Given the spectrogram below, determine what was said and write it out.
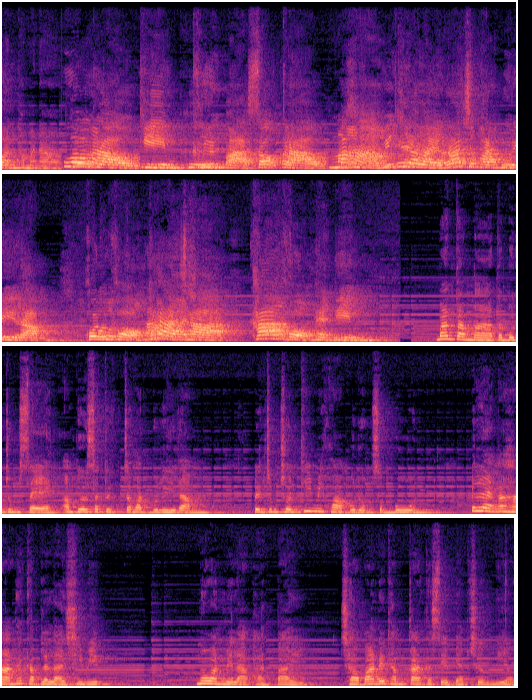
วรรณธรรมนา พวกเราทีมคืนป่าซอกกราว มหาวิทยาลัยราชภัฏบุรีรัมย์คนของพระราชา ข้าของแผ่นดิน บ้านตามมาตำบลจุมแสงอำเภอสตึกจังหวัดบุรีรัมย์เป็นชุมชนที่มีความอุดมสมบูรณ์ เป็นแหล่งอาหารให้กับหลาย ๆ ชีวิต เมื่อวันเวลาผ่านไป ชาวบ้านได้ทำการเกษตรแบบเชิงเดี่ยว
